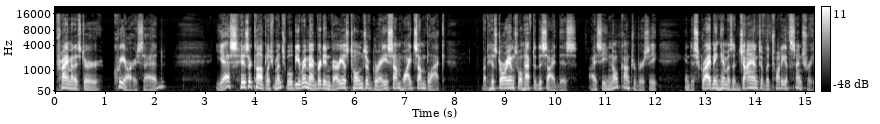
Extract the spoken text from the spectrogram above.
Prime Minister Couillard said, Yes, his accomplishments will be remembered in various tones of gray, some white, some black, but historians will have to decide this. I see no controversy in describing him as a giant of the 20th century.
